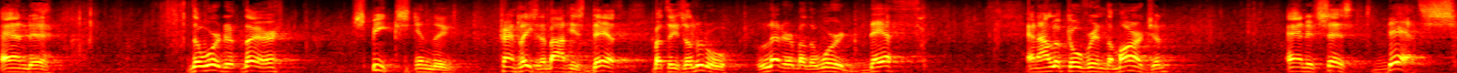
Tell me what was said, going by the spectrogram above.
and uh, the word there speaks in the translation about his death, but there's a little letter by the word death. And I looked over in the margin, and it says deaths.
